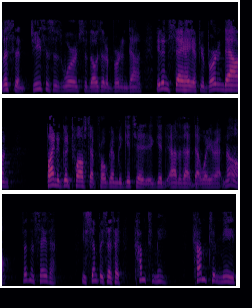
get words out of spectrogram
Listen, Jesus' words to those that are burdened down. He didn't say, hey, if you're burdened down, find a good 12 step program to get you get out of that, that way you're at. No, doesn't say that. He simply says, hey, come to me. Come to me,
